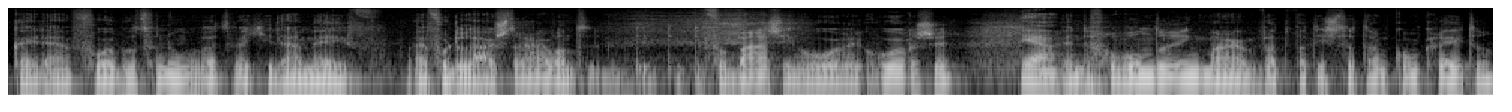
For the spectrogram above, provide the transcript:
Kan je daar een voorbeeld van noemen? Wat, wat je daarmee... Voor de luisteraar, want de, de, de verbazing horen, horen ze. Ja. En de verwondering, maar wat, wat is dat dan concreter?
